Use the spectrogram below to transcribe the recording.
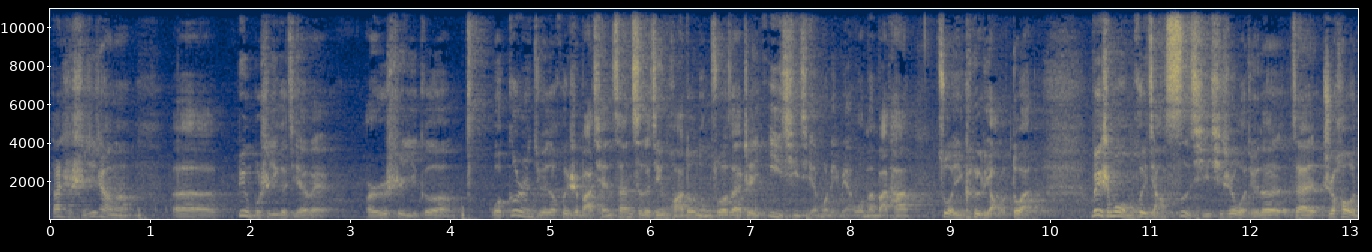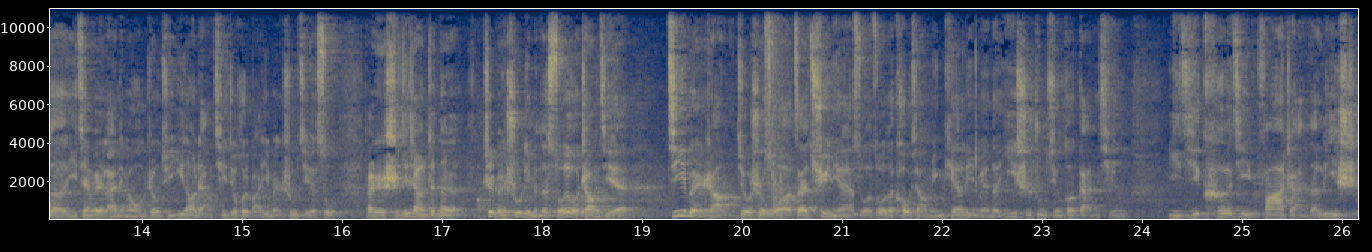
但是实际上呢，呃，并不是一个结尾，而是一个我个人觉得会是把前三次的精华都浓缩在这一期节目里面，我们把它做一个了断。为什么我们会讲四期？其实我觉得在之后的一见未来里面，我们争取一到两期就会把一本书结束。但是实际上，真的这本书里面的所有章节，基本上就是我在去年所做的《叩响明天》里面的衣食住行和感情，以及科技发展的历史，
